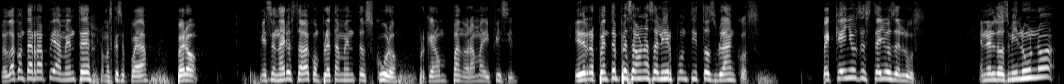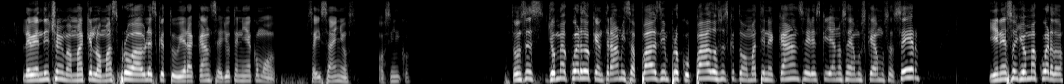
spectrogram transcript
les voy a contar rápidamente, lo más que se pueda, pero mi escenario estaba completamente oscuro porque era un panorama difícil. Y de repente empezaron a salir puntitos blancos, pequeños destellos de luz. En el 2001 le habían dicho a mi mamá que lo más probable es que tuviera cáncer. Yo tenía como seis años o cinco. Entonces yo me acuerdo que entraban mis papás bien preocupados, es que tu mamá tiene cáncer, es que ya no sabemos qué vamos a hacer. Y en eso yo me acuerdo,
